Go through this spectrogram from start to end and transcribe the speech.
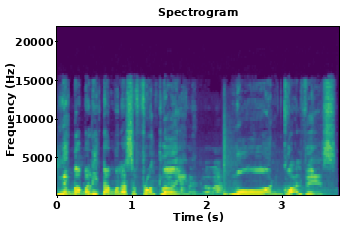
Nagbabalita mula sa frontline, Mon Gualvez,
